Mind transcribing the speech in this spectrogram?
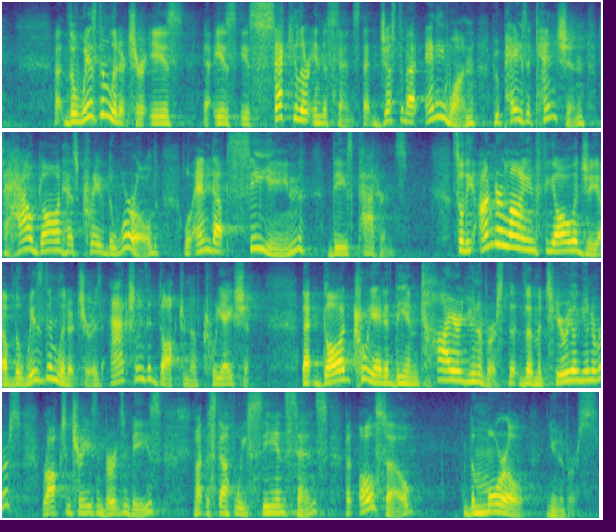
Uh, the wisdom literature is, is, is secular in the sense that just about anyone who pays attention to how God has created the world will end up seeing these patterns. So, the underlying theology of the wisdom literature is actually the doctrine of creation that God created the entire universe, the, the material universe, rocks and trees and birds and bees, not the stuff we see and sense, but also the moral universe.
